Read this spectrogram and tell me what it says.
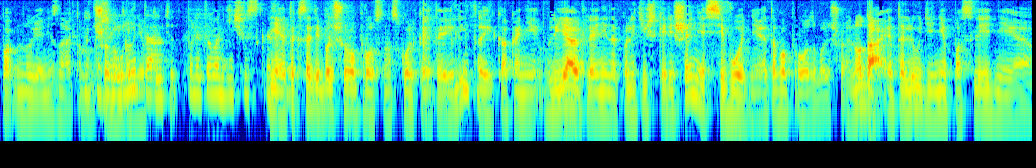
по, ну я не знаю, там это что на уровне Путин. политологическая. Нет, это, кстати, большой вопрос, насколько это элита и как они, влияют ли они на политические решения сегодня, это вопрос большой. Но да, это люди не последние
